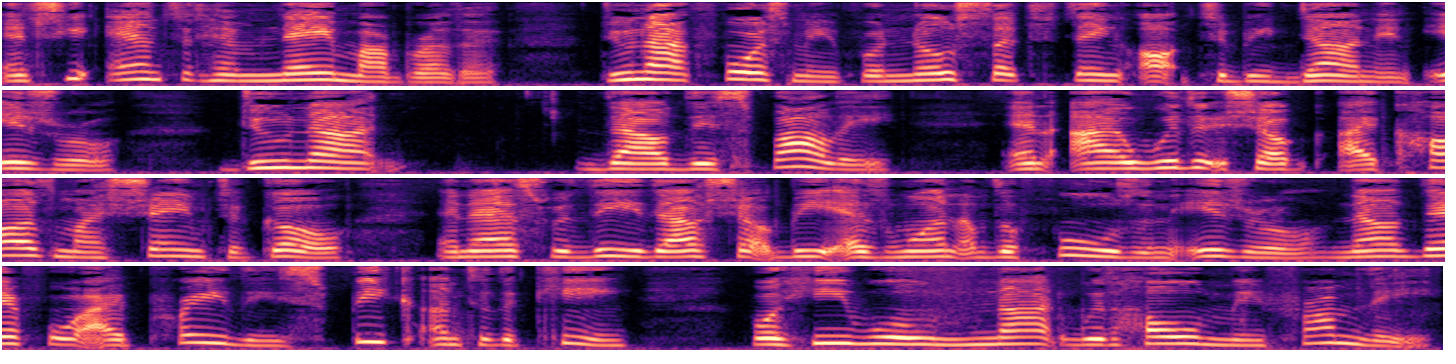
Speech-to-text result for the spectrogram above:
And she answered him, Nay, my brother, do not force me, for no such thing ought to be done in Israel. Do not thou this folly, and I whither shall I cause my shame to go? And as for thee, thou shalt be as one of the fools in Israel. Now therefore I pray thee, speak unto the king, for he will not withhold me from thee.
